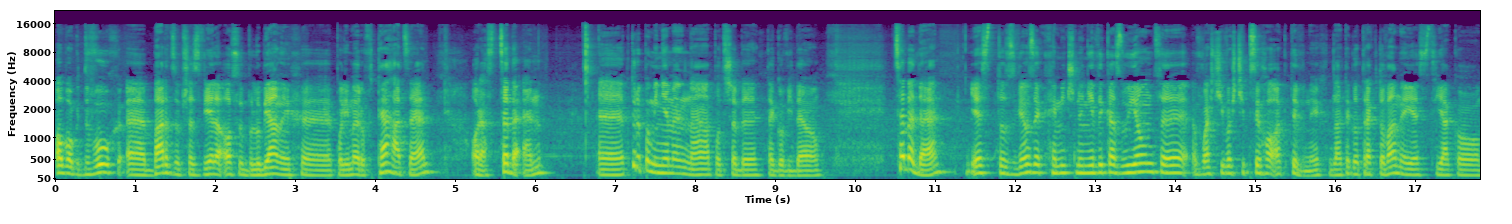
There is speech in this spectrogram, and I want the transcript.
obok dwóch e, bardzo przez wiele osób lubianych e, polimerów THC oraz CBN, e, które pominiemy na potrzeby tego wideo. CBD jest to związek chemiczny nie wykazujący właściwości psychoaktywnych, dlatego traktowany jest jako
